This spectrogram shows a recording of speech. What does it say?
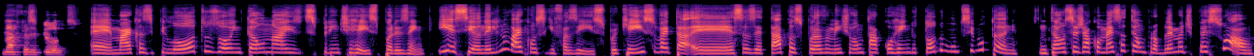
Marcas e pilotos. É, marcas e pilotos, ou então na Sprint Race, por exemplo. E esse ano ele não vai conseguir fazer isso, porque isso vai estar. Tá, é, essas etapas provavelmente vão estar tá correndo todo mundo simultâneo. Então você já começa a ter um problema de pessoal.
